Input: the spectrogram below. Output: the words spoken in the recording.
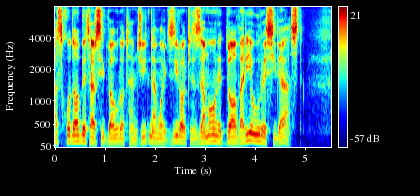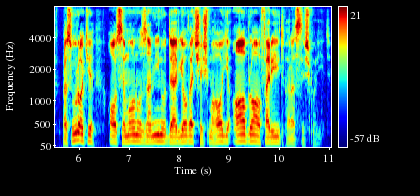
از خدا بترسید و او را تمجید نمایید زیرا که زمان داوری او رسیده است. پس او را که آسمان و زمین و دریا و چشمه های آب را آفرید پرستش کنید.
